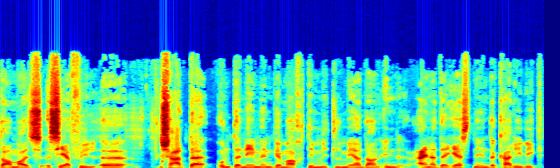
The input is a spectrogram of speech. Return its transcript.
damals sehr viel äh, Charterunternehmen gemacht im Mittelmeer, dann in einer der ersten in der Karibik.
